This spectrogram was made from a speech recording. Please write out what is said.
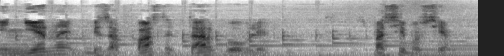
и нервной безопасной торговли. Спасибо всем.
